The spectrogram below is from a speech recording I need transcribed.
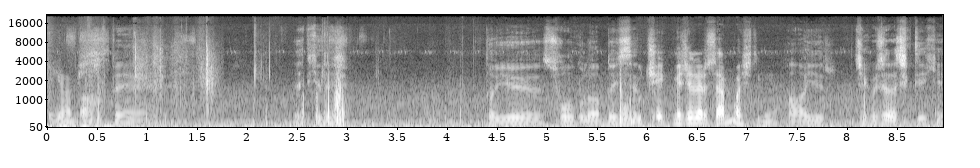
çekememişim. Ah be. Etkileşim. Dayı sol kulağımda Oğlum hissettim. bu çekmeceleri sen mi açtın ya? Hayır. Çekmeceler açık değil ki.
